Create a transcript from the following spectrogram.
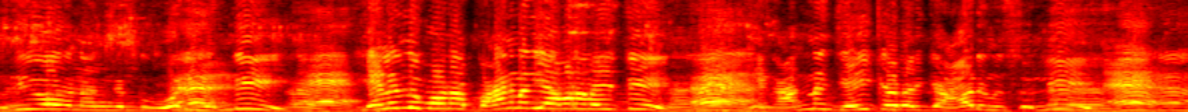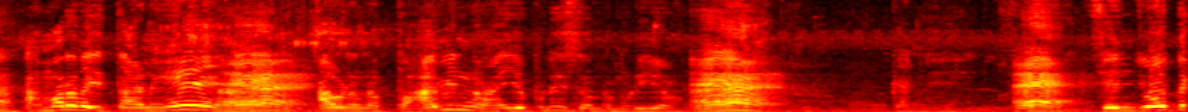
துரியோதனன் அங்கிருந்து ஓடி வந்து எழுந்து போன பான்மதி அமர வைத்து எங்க அண்ணன் ஜெயிக்கிற வரைக்கும் ஆடுன்னு சொல்லி அமர வைத்தானே? அவனை நான் பாவின்னு நான் எப்படி சொல்ல முடியும்? கண்ணே செஞ்சோத்து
